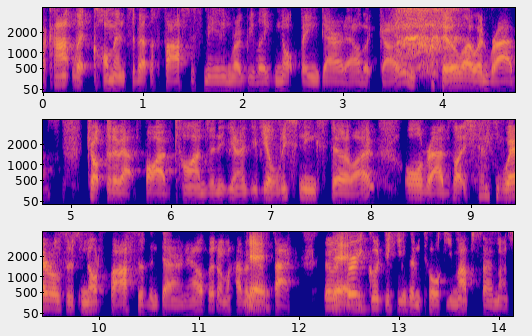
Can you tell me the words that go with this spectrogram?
I can't let comments about the fastest man in rugby league not being Darren Albert go. And Sterlo and Rabs dropped it about five times. And you know, if you're listening, Sterlo or Rabs, like Shane Werrells is not faster than Darren Albert. I'm having Yeah. that back. But it was Yeah. very good to hear them talk him up so much,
